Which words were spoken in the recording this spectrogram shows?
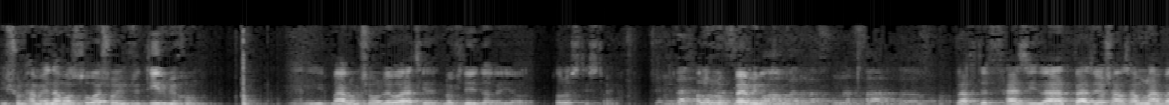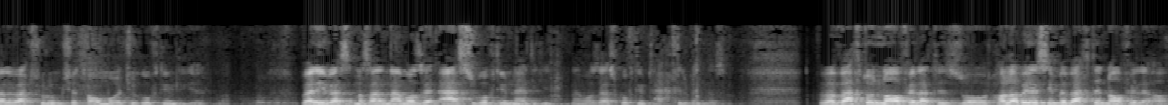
ایشون همه نماز صبحش رو اینجوری دیر میخون یعنی معلوم اون روایت یه نکته ای داره یا درست نیست و اینا. وقت حالا ببینید. وقت فضیلت بعضی از همون اول وقت شروع میشه تا اون موقع که گفتیم دیگه. ولی مثلا نماز عصر گفتیم نه دیگه. نماز عصر گفتیم تأخیر بندازیم. و وقت و نافلت ظهر. حالا برسیم به وقت نافله ها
